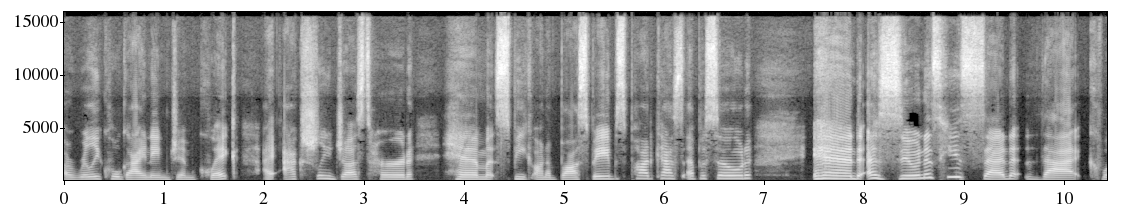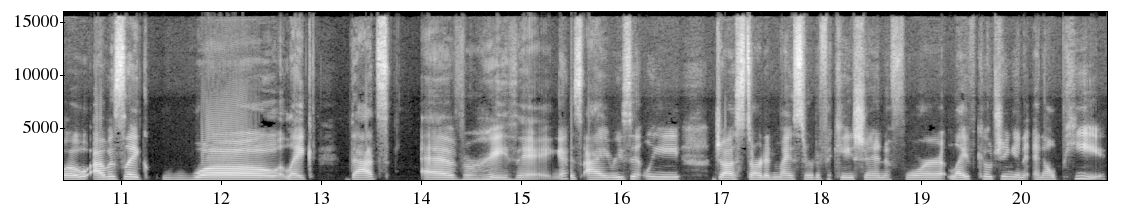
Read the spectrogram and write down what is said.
a really cool guy named Jim Kwik. I actually just heard him speak on a Boss Babes podcast episode. And as soon as he said that quote, I was like, whoa, like that's everything. I recently just started my certification for life coaching and NLP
